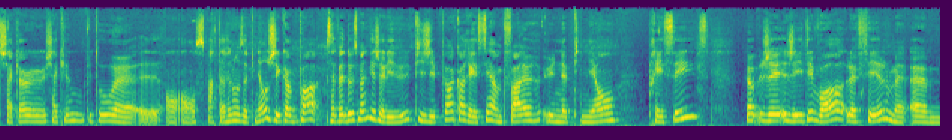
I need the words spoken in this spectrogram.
chacun, chacune plutôt, euh, on, on se partageait nos opinions. J'ai comme pas, ça fait deux semaines que je l'ai vu, puis j'ai pas encore réussi à me faire une opinion précise. Comme j'ai, été voir le film. Euh,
